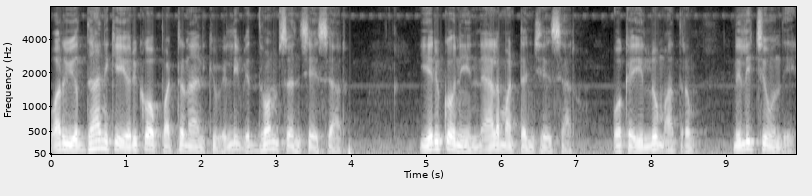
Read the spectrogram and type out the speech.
వారు యుద్ధానికి ఎరుకో పట్టణానికి వెళ్ళి విధ్వంసం చేశారు. ఎరుకోని నేలమట్టం చేశారు. ఒక ఇల్లు మాత్రం నిలిచి ఉంది.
